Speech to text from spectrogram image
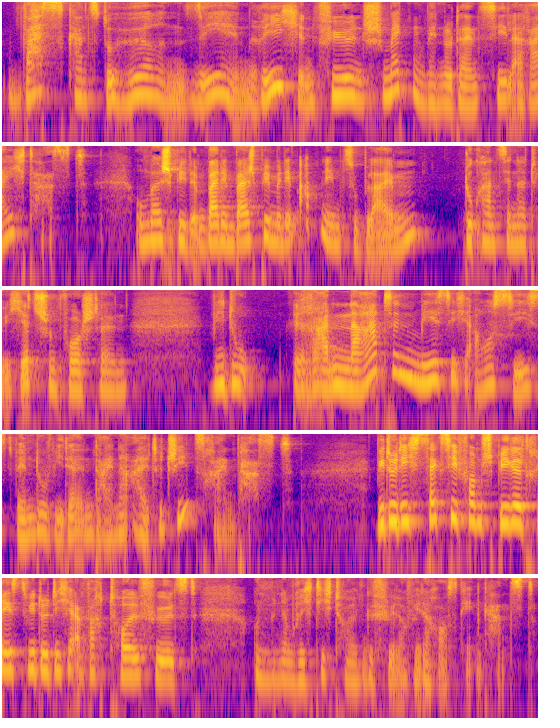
was kannst du hören, sehen, riechen, fühlen, schmecken, wenn du dein Ziel erreicht hast? Um bei dem Beispiel mit dem Abnehmen zu bleiben, du kannst dir natürlich jetzt schon vorstellen, wie du granatenmäßig aussiehst, wenn du wieder in deine alte Jeans reinpasst. Wie du dich sexy vom Spiegel drehst, wie du dich einfach toll fühlst und mit einem richtig tollen Gefühl auch wieder rausgehen kannst.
